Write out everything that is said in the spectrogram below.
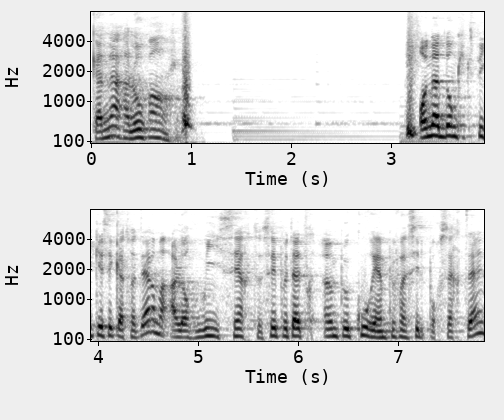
Canard à l'orange. On a donc expliqué ces quatre termes. Alors oui, certes, c'est peut-être un peu court et un peu facile pour certains,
